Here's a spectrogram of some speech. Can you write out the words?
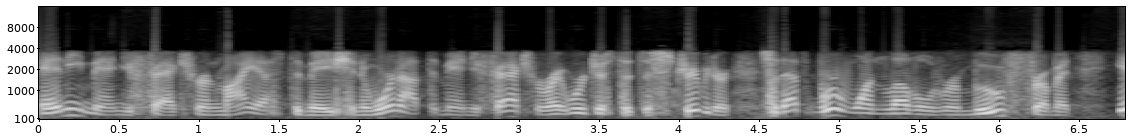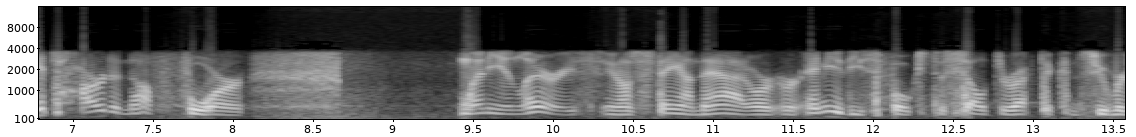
any manufacturer in my estimation and we're not the manufacturer right we're just a distributor so that's we're one level removed from it it's hard enough for Lenny and Larry's, you know, stay on that, or, or any of these folks to sell direct to consumer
